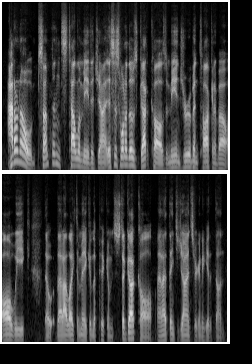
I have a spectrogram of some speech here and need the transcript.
I don't know. Something's telling me the Giants. This is one of those gut calls that me and Drew have been talking about all week that, that I like to make in the pick 'em. It's just a gut call, and I think the Giants are going to get it done.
